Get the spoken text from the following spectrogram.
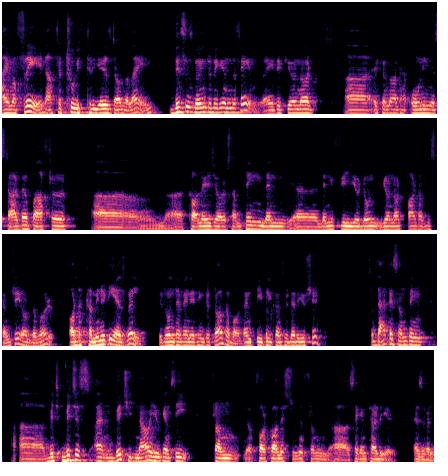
i'm afraid after two three years down the line this is going to become the same right? If you're not uh, if you're not owning a startup after uh, college or something then uh, then you feel you don't you're not part of this country or the world or the community as well. You don't have anything to talk about and people consider you shit. So that is something which which is and which now you can see from for college students from uh, second third year as well.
